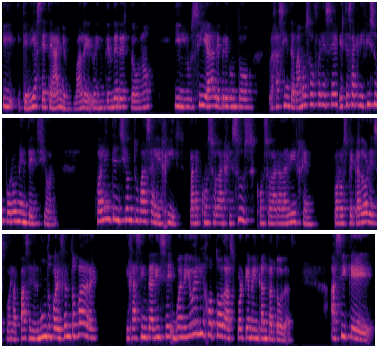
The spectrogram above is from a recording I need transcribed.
y, tenía siete años, ¿vale? Entender esto, ¿no? Y Lucía le preguntó, Jacinta, vamos a ofrecer este sacrificio por una intención. ¿Cuál intención tú vas a elegir para consolar a Jesús, consolar a la Virgen, por los pecadores, por la paz en el mundo, por el Santo Padre? Y Jacinta dice, bueno, yo elijo todas porque me encantan todas. Así que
